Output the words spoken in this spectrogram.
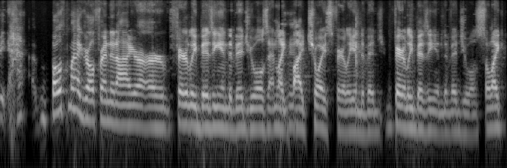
both my girlfriend and I are, fairly busy individuals, and like Mhm. by choice, fairly individual, fairly busy individuals. So like,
